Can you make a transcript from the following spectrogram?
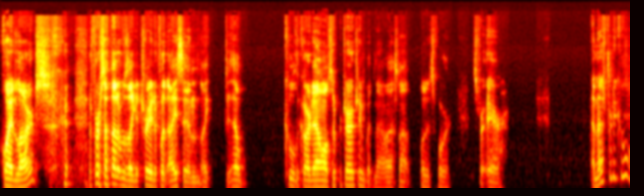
quite large. At first, I thought it was like a tray to put ice in, like to help cool the car down while supercharging. But no, that's not what it's for. It's for air, and that's pretty cool.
